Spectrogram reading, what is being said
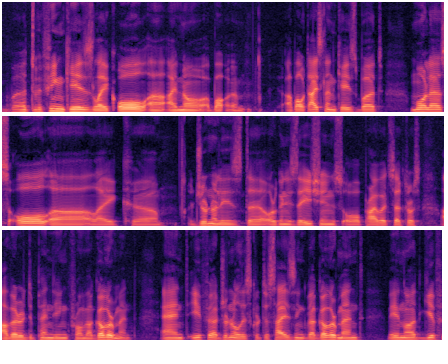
but the thing is like all uh, i know about um, about iceland case but more or less all uh, like uh, journalist uh, organizations or private sectors are very depending from the government and if a journalist criticizing the government may not give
